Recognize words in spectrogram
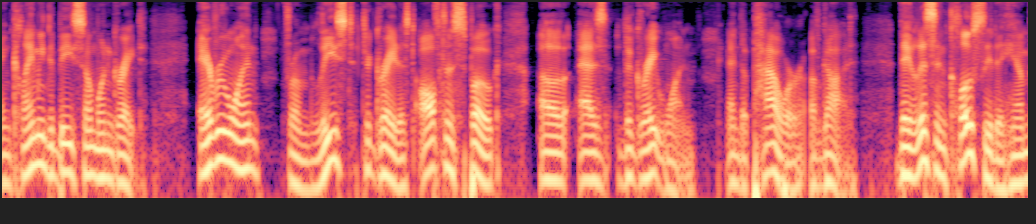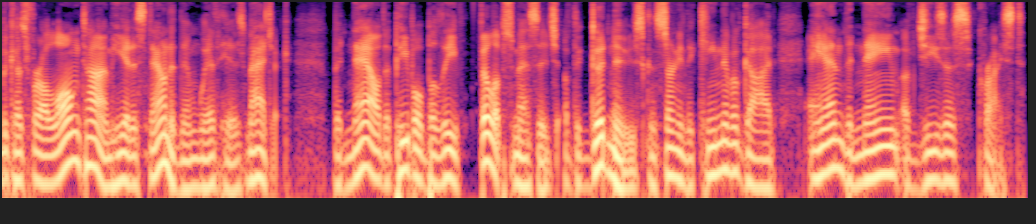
and claiming to be someone great. Everyone from least to greatest often spoke of as the great one and the power of God. They listened closely to him because for a long time he had astounded them with his magic. But now the people believed Philip's message of the good news concerning the kingdom of God and the name of Jesus Christ.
